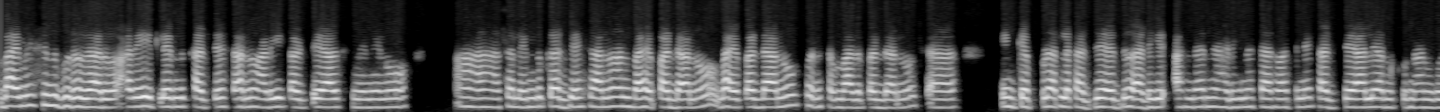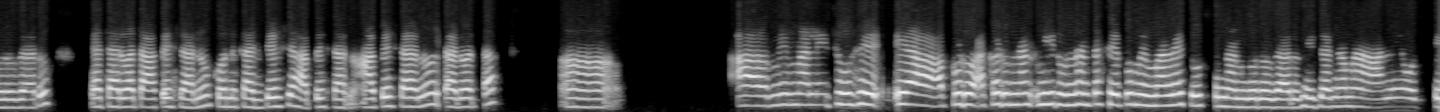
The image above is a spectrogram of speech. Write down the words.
భయం వేసింది గురువుగారు. అరే ఇట్లా ఎందుకు కట్ చేశాను? అడిగి కట్ చేయాల్సింది నేను. అసలు ఎందుకు కట్ చేశాను అని భయపడ్డాను. భయపడ్డాను కొంచెం బాధపడ్డాను. ఇంకెప్పుడు అట్లా కట్ చేయొద్దు. అడిగి అందరిని అడిగిన తర్వాతనే కట్ చేయాలి అనుకున్నాను గురువుగారు. గారు తర్వాత ఆపేసాను కొన్ని కట్ చేసి ఆపేసాను ఆపేసాను తర్వాత ఆ మిమ్మల్ని చూసి ఇక అప్పుడు అక్కడ ఉన్న మీరు ఉన్నంత సేపు మిమ్మల్ని చూస్తున్నాను గురువుగారు. నిజంగా మా ఆనే వచ్చి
